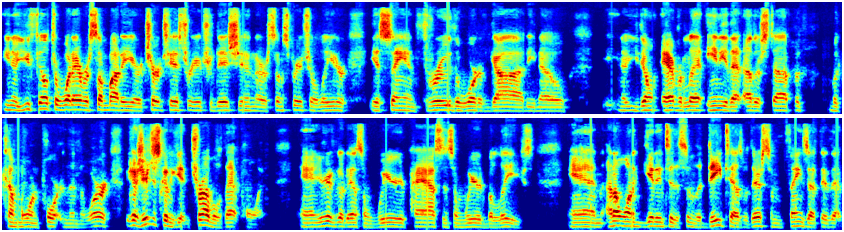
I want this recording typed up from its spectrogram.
you know you filter whatever somebody or church history or tradition or some spiritual leader is saying through the word of god you know you know you don't ever let any of that other stuff become more important than the word because you're just going to get in trouble at that point and you're going to go down some weird paths and some weird beliefs. And i don't want to get into some of the details but there's some things out there that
